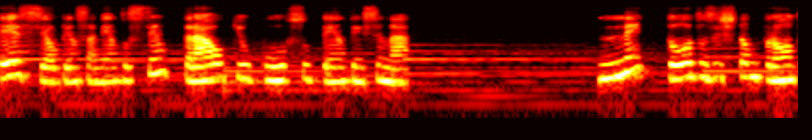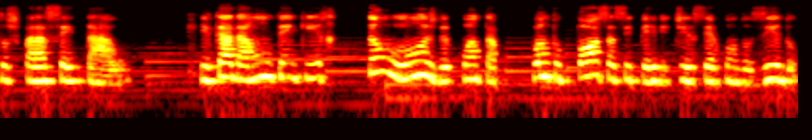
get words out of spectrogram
Esse é o pensamento central que o curso tenta ensinar nem todos estão prontos para aceitá-lo. E cada um tem que ir tão longe quanto, a, quanto possa se permitir ser conduzido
